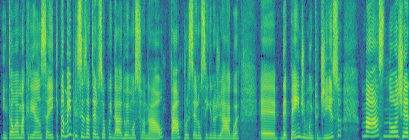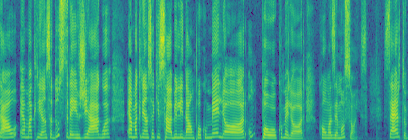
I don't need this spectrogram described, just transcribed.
Então é uma criança aí que também precisa ter o seu cuidado emocional, tá? Por ser um signo de água, é, depende muito disso. Mas no geral é uma criança dos três de água, é uma criança que sabe lidar um pouco melhor, um pouco melhor com as emoções, certo?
